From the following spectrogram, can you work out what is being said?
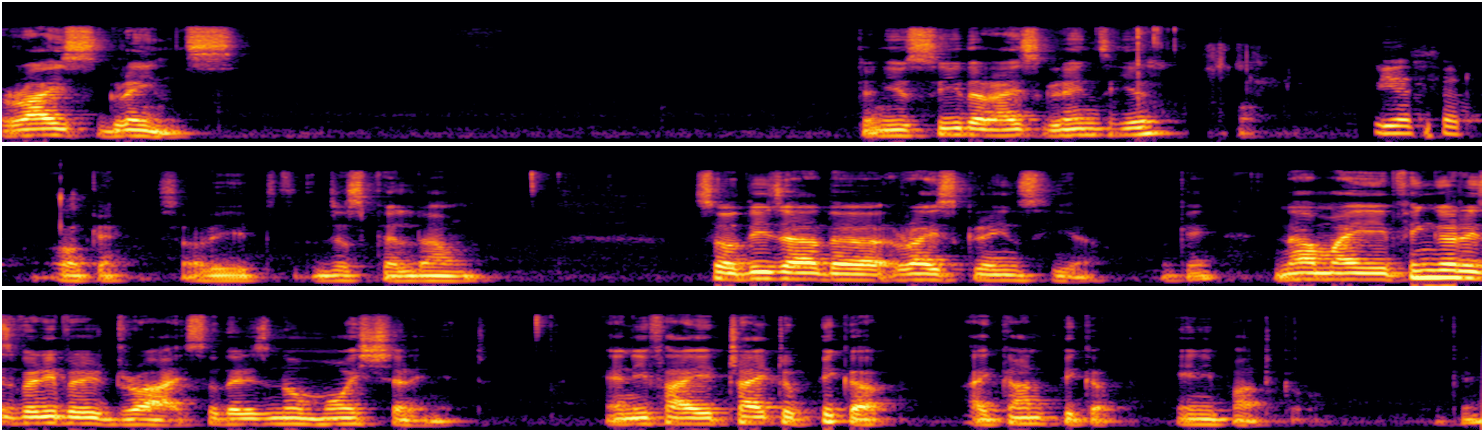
rice grains. Can you see the rice grains here? Yes sir. Okay, sorry it just fell down. So these are the rice grains here. okay now my finger is very very dry so there is no moisture in it and if I try to pick up I can't pick up any particle okay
